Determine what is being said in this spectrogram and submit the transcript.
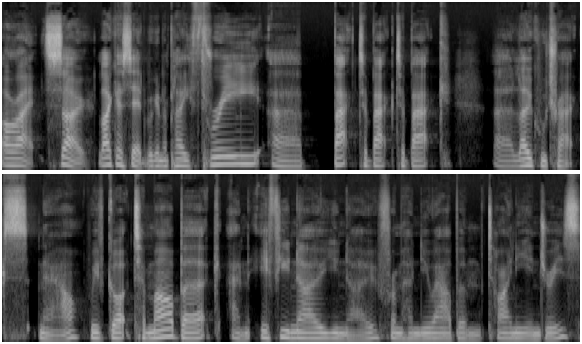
All right so like i said we're going to play three uh, back to back to back uh, local tracks now. We've got Tamar Burke and If You Know, You Know from her new album Tiny Injuries,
